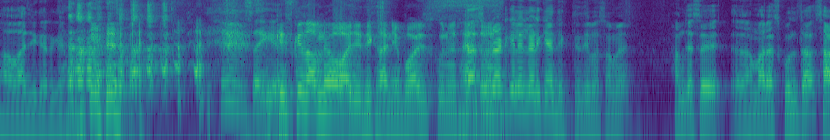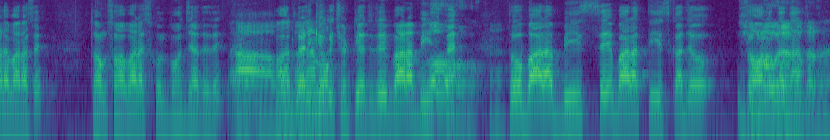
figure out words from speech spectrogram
हवाबाजी करके सही है। किसके सामने आवाजी दिखानी है? बॉयज़ स्कूल में था दस तो मिनट के लिए लड़कियाँ दिखती थी बस हमें। हम जैसे हमारा स्कूल था साढ़े बारह से तो हम सवा बारह स्कूल पहुँच जाते थे। हाँ वो और तो लड़कियों की छुट्टी होती थी बारह बीस पे। तो बारह बीस से बारह तीस का जो दौर होता होता था था।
